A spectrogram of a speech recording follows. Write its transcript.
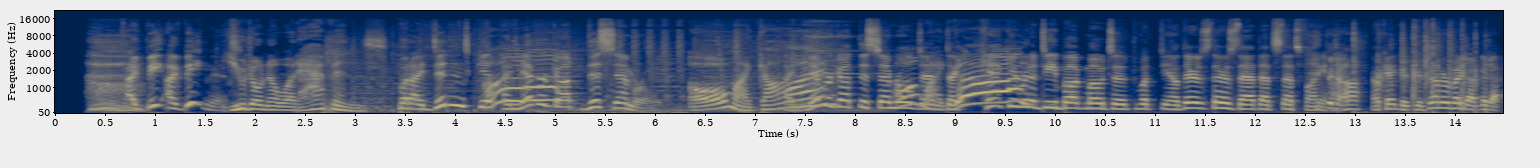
I beat, I've beaten it, you don't know what happens. but I didn't get. I never oh. got this emerald. Oh my god! I never got this emerald, Oh and I can't get rid of debug mode to what you know. There's, there's that. That's that's funny. Good job. Uh-huh. Okay, good, good job, everybody. Good job. Good job.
